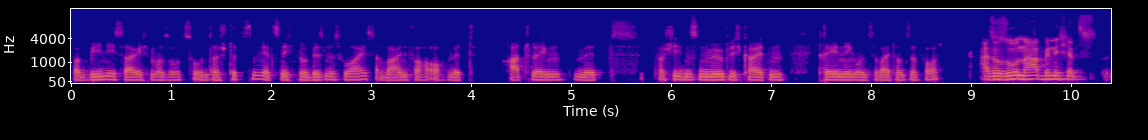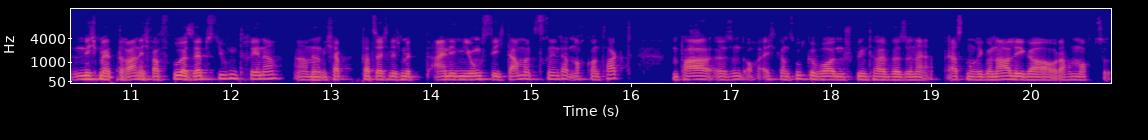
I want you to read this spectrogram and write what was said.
Bambinis, sage ich mal so, zu unterstützen? Jetzt nicht nur business-wise, aber einfach auch mit Ratschlägen, mit verschiedensten Möglichkeiten, Training und so weiter und so fort? Also so nah bin ich jetzt nicht mehr dran. Ich war früher selbst Jugendtrainer. Ähm, ja. Ich habe tatsächlich mit einigen Jungs, die ich damals trainiert habe, noch Kontakt. Ein paar äh, sind auch echt ganz gut geworden, spielen teilweise in der ersten Regionalliga oder haben auch zu,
